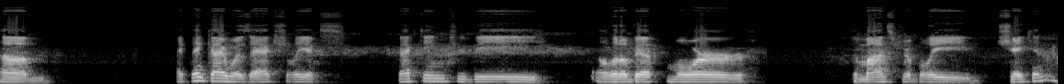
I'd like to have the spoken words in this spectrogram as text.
Um, I think I was actually expecting to be a little bit more demonstrably shaken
